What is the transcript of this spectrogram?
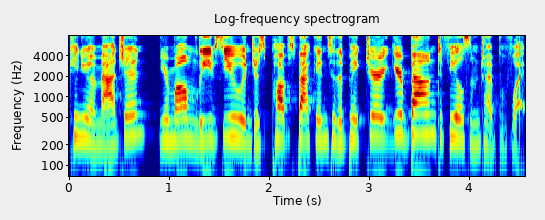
can you imagine? Your mom leaves you and just pops back into the picture, you're bound to feel some type of way.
